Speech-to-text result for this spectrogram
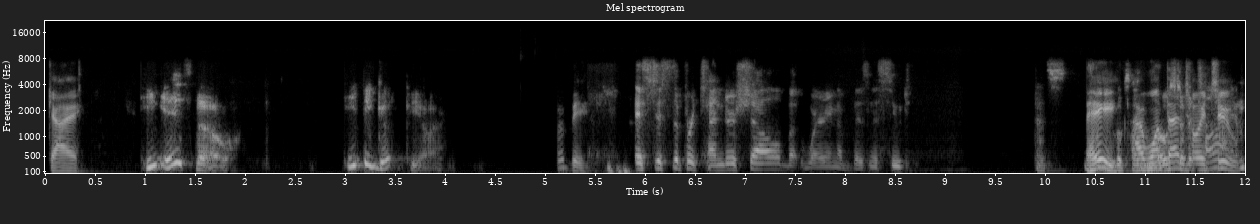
guy. He is though. He'd be good PR. Would be. It's just the pretender shell, but wearing a business suit. That's Hey, it looks I want that toy too.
